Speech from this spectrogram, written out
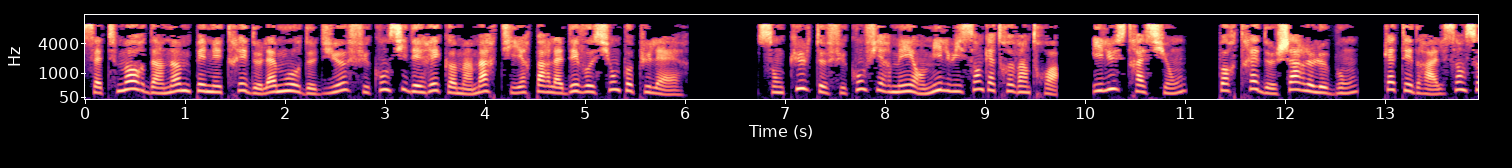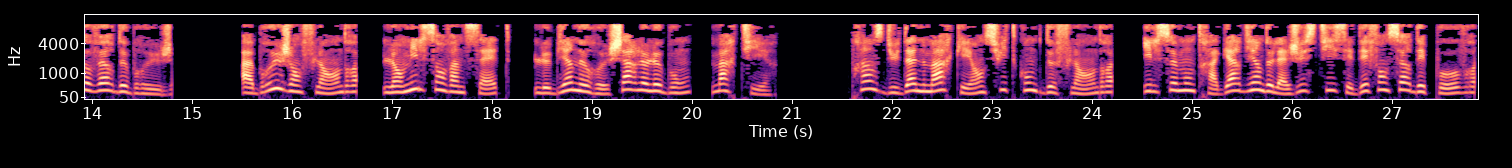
Cette mort d'un homme pénétré de l'amour de Dieu fut considérée comme un martyr par la dévotion populaire. Son culte fut confirmé en 1883. Illustration, portrait de Charles le Bon, cathédrale Saint-Sauveur de Bruges. À Bruges en Flandre, l'an 1127, le bienheureux Charles le Bon, martyr. Prince du Danemark et ensuite comte de Flandre, il se montra gardien de la justice et défenseur des pauvres,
